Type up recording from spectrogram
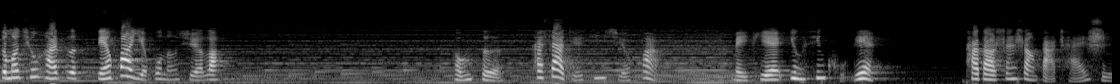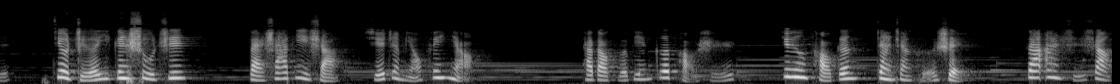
怎么穷孩子连画也不能学了？”从此，他下决心学画，每天用心苦练。他到山上打柴时，就折一根树枝，在沙地上学着描飞鸟；他到河边割草时，就用草根蘸蘸河水，在岸石上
